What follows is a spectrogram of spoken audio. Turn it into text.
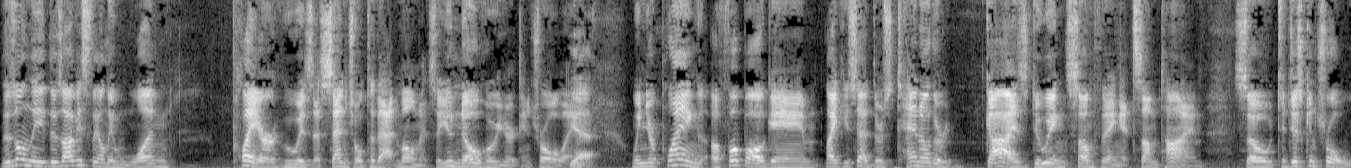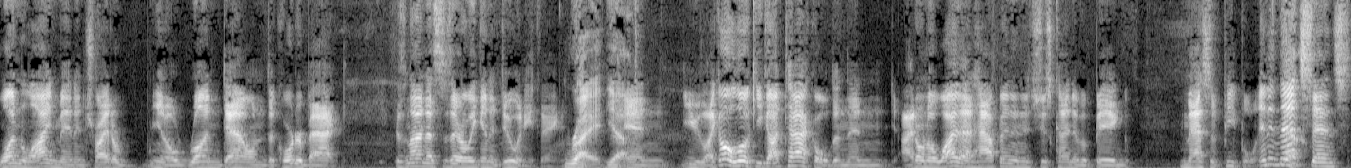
there's only there's obviously only one player who is essential to that moment. So you know who you're controlling. Yeah. When you're playing a football game, like you said, there's 10 other guys doing something at some time. So to just control one lineman and try to, you know, run down the quarterback is not necessarily going to do anything Right? Yeah. and you like, oh look, he got tackled, and then I don't know why that happened, and it's just kind of a big mess of people. And in that Yeah. sense,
